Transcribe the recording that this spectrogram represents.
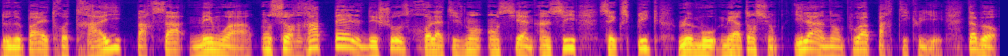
de ne pas être trahi par sa mémoire. On se rappelle des choses relativement anciennes. Ainsi s'explique le mot. Mais attention, il a un emploi particulier. D'abord,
